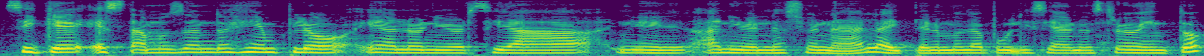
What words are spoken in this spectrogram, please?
Así que estamos dando ejemplo eh, a la universidad eh, a nivel nacional, ahí tenemos la publicidad de nuestro evento.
